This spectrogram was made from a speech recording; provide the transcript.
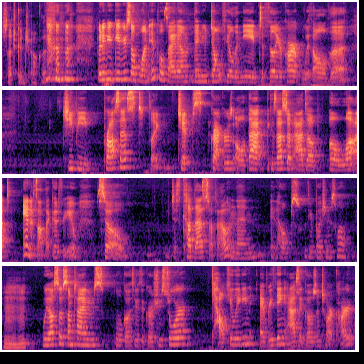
Such good chocolate. But if you give yourself one impulse item, then you don't feel the need to fill your cart with all of the cheapy processed, like chips, crackers, all of that, because that stuff adds up a lot and it's not that good for you. So just cut that stuff out and then it helps with your budget as well. hmm We also sometimes will go through the grocery store calculating everything as it goes into our cart.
